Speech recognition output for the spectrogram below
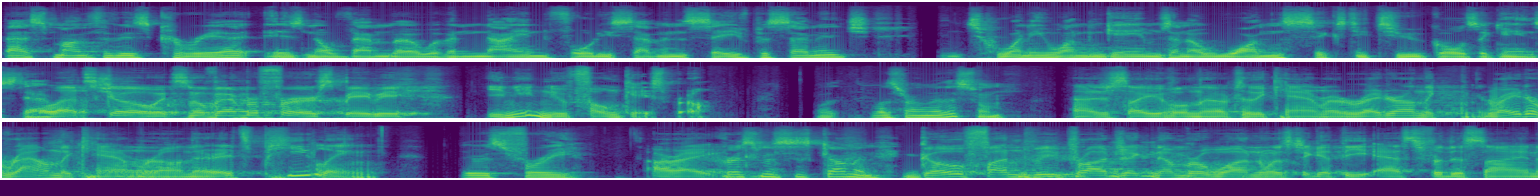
best month of his career is November with a 947 save percentage in 21 games and a 162 goals against average. Let's go. It's November first, baby. You need a new phone case, bro. What, what's wrong with this one? I just saw you holding it up to the camera, right around the right around the camera on there. It's peeling. It was free. All right. Christmas is coming. GoFundMe project number one was to get the S for the sign.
